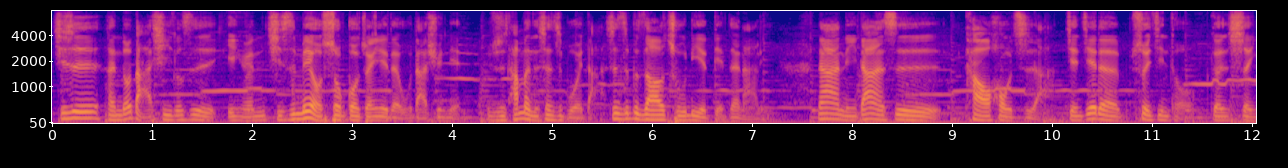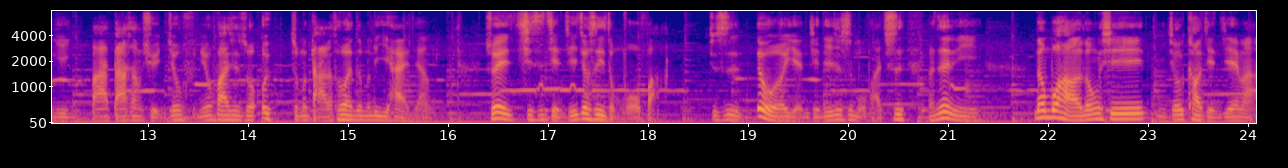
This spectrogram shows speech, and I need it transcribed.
其实很多打戏都是演员其实没有受过专业的武打训练，就是他们甚至不会打，甚至不知道出力的点在哪里。那你当然是靠后置啊，剪接的碎镜头跟声音把它搭上去，你就你就发现说，哎，怎么打得突然这么厉害这样？所以其实剪接就是一种魔法，就是对我而言，剪接就是魔法，就是反正你弄不好的东西，你就靠剪接嘛。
